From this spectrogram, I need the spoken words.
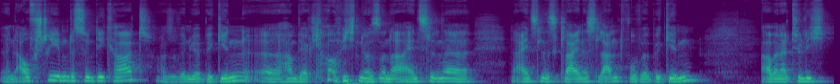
Ein aufstrebendes Syndikat. Also wenn wir beginnen, äh, haben wir, glaube ich, nur so eine einzelne, ein einzelnes kleines Land, wo wir beginnen. Aber natürlich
